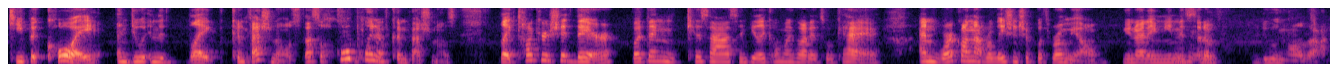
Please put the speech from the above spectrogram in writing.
keep it coy and do it in the like confessionals that's the whole point of confessionals like talk your shit there but then kiss ass and be like oh my god it's okay and work on that relationship with romeo you know what i mean instead Mhm. of doing all that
